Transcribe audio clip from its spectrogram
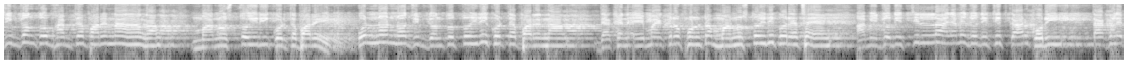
জীবজন্তু ভাবতে পারে না, মানুষ তৈরি করতে পারে। অন্যান্য জীবজন্তু তৈরি করতে পারে না। দেখেন, এই মাইক্রোফোনটা মানুষ তৈরি করেছে। আমি যদি চিল্লাই, আমি যদি চিৎকার করি, তাহলে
